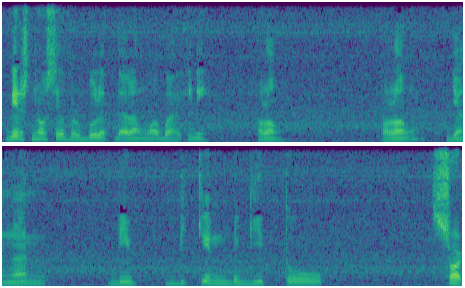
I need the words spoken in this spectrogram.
There's no silver bullet dalam wabah ini. Tolong, tolong jangan dibikin begitu short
